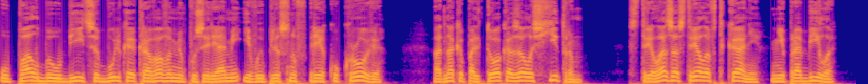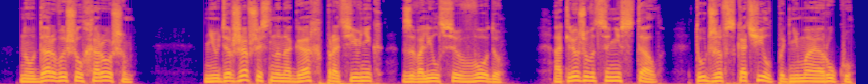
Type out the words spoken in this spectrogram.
Упал бы убийца, булькая кровавыми пузырями и выплеснув реку крови. Однако пальто оказалось хитрым. Стрела застряла в ткани, не пробила, но удар вышел хорошим. Не удержавшись на ногах, противник завалился в воду. Отлеживаться не стал, тут же вскочил, поднимая руку,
